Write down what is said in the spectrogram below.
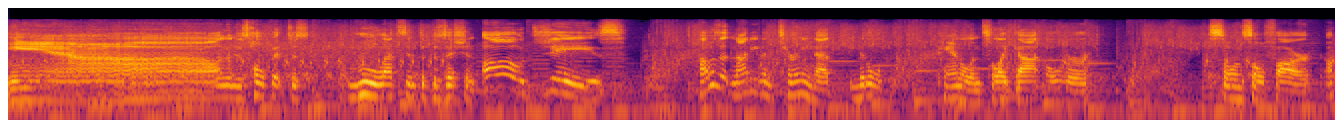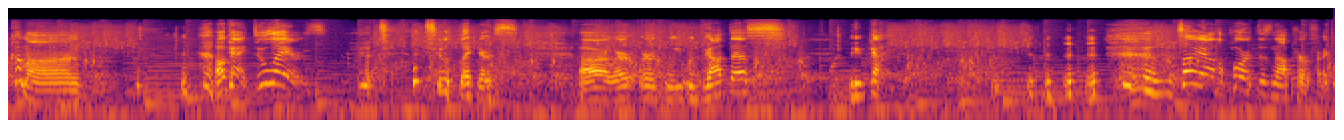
yeah, and then just hope it just roulettes into position. Oh, jeez! How is it not even turning that middle panel until I got over so and so far? Oh, come on! okay, two layers! two layers. Alright, we're, we're, we, we've got this. We've got... so yeah, the port is not perfect.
